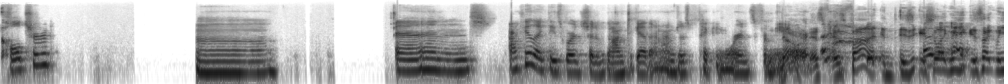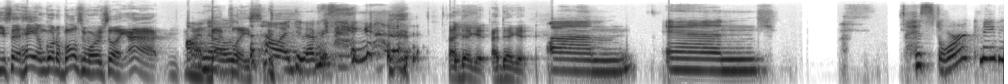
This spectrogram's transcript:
Cultured mm, and I feel like these words should have gone together, and I'm just picking words from the no, air. No, it's, it's fine. It's, it's okay. like when you, it's like when you said, "Hey, I'm going to Baltimore." It's like ah, I know, that place. That's how I do everything. I dig it. I dig it. Um, and historic, maybe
